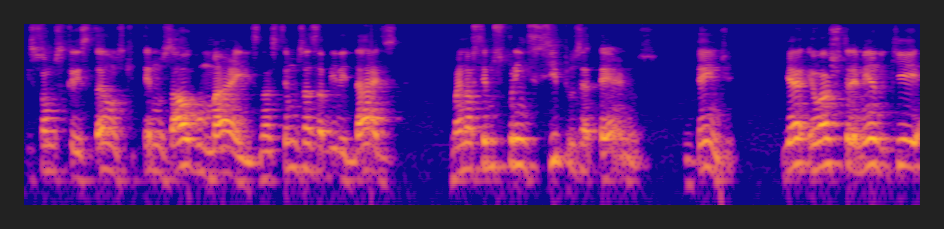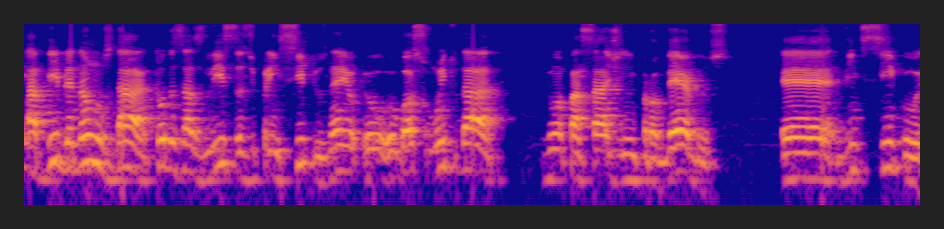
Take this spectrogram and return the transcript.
que somos cristãos, que temos algo mais, nós temos as habilidades, mas nós temos princípios eternos, entende? E é, eu acho tremendo que a Bíblia não nos dá todas as listas de princípios, né? Eu, eu, eu gosto muito da, de uma passagem em Provérbios é, 25,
